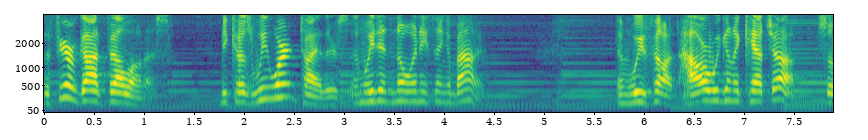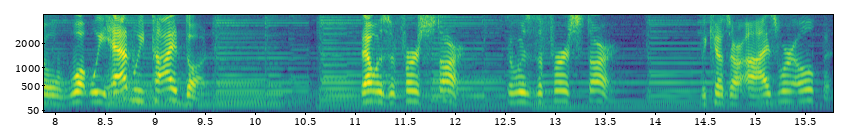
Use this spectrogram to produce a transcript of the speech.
the fear of God fell on us because we weren't tithers and we didn't know anything about it. And we thought, how are we going to catch up? So what we had, we tithed on. That was the first start. It was the first start because our eyes were opened.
